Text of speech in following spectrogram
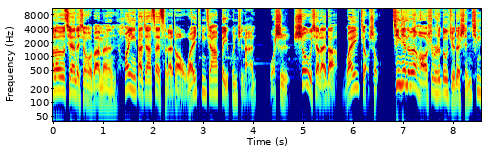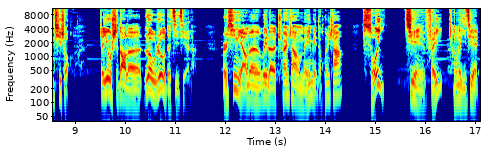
Hello，亲爱的小伙伴们，欢迎大家再次来到 Y 听家备婚指南。我是瘦下来的 Y 教授。今天的问好，是不是都觉得神清气爽？这又是到了露肉的季节了，而新娘们为了穿上美美的婚纱，所以减肥成了一件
